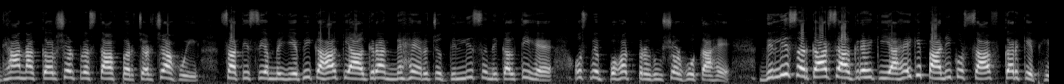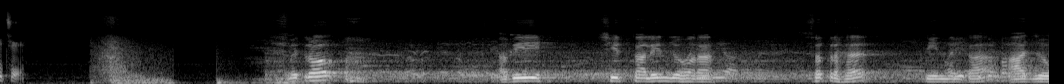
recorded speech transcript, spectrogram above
ध्यान आकर्षण प्रस्ताव पर चर्चा हुई। साथ ही सीएम ने यह भी कहा कि आगरा नहर जो दिल्ली से निकलती है, उसमें बहुत प्रदूषण होता है। दिल्ली सरकार से आग्रह किया है कि पानी को साफ़ करके भेजे। मित्रों, अभी शीतकालीन जो हमारा सत्र है, तीन दिन का, आज जो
